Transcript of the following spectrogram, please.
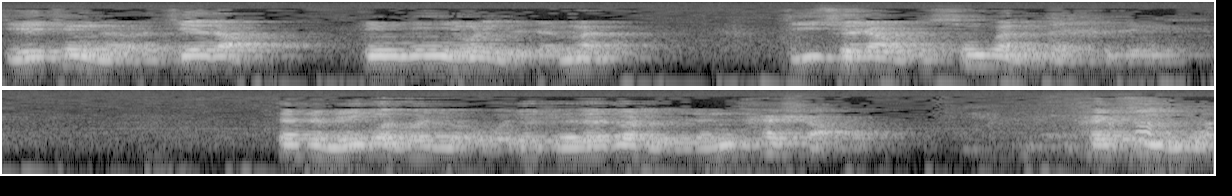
洁净的街道、彬彬有礼的人们，的确让我兴奋了一段时间。但是没过多久，我就觉得这里的人太少，太寂寞，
